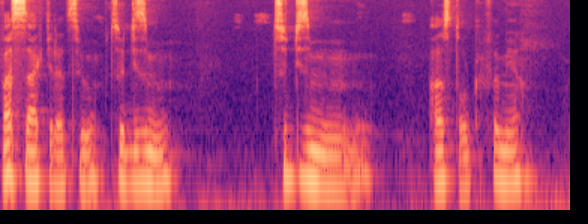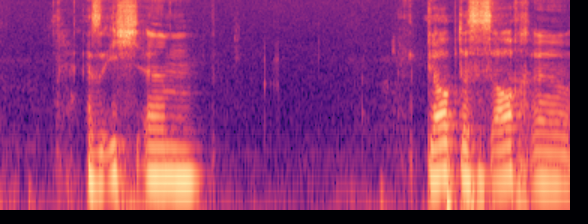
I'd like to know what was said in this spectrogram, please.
was sagt ihr dazu, zu diesem, zu diesem Ausdruck von mir? Also ich ähm, glaube, das ist auch äh,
